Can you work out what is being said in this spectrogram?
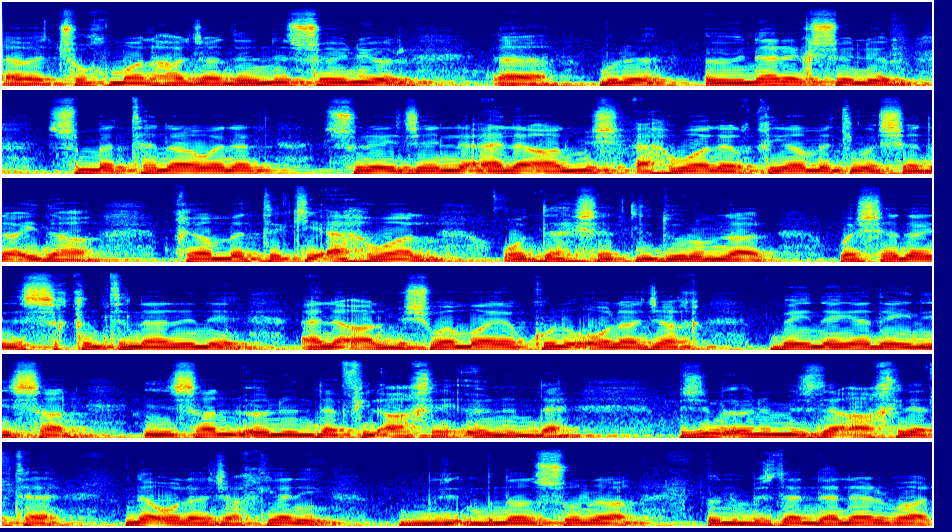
evet çok mal harcadığını söylüyor bunu övünerek söylüyor. Sümme tenavelet Sure-i ele almış ehvalel kıyameti ve şedaidaha. Kıyametteki ehval, o dehşetli durumlar ve şedaidi sıkıntılarını ele almış. Ve ma yakunu olacak beyne yedeyn insan. insanın önünde fil ahire, önünde. Bizim önümüzde ahirette ne olacak? Yani bundan sonra önümüzde neler var?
